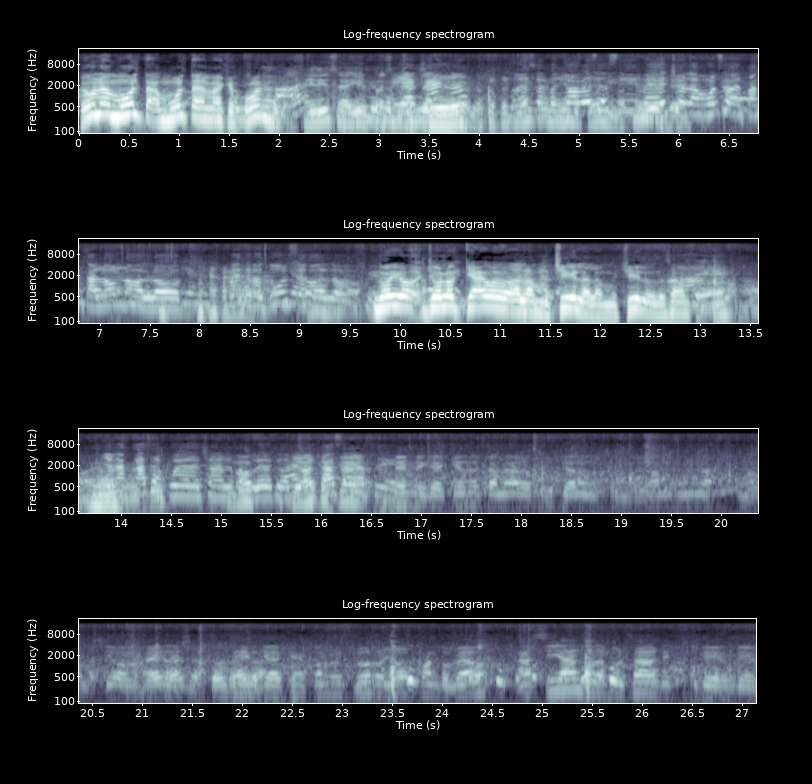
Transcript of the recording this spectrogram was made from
Es una multa, multa en la que ponen. Sí dice ahí el presidente. No, yo a veces sí me echo en la bolsa del pantalón los, los, en de los dulces o de los... No, yo, yo lo que hago a la mochila, a la mochila, lo saben. Y en la casa puede echar el basurero que tiene en casa. desde que aquí en el canal pusieron como digamos una normativa o reglas, de que churro, yo cuando veo, así ando la bolsada de, de, de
